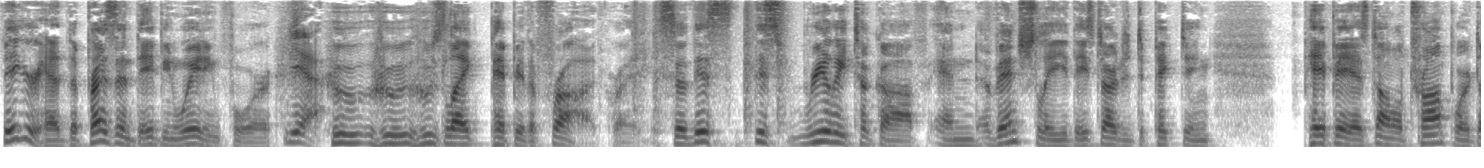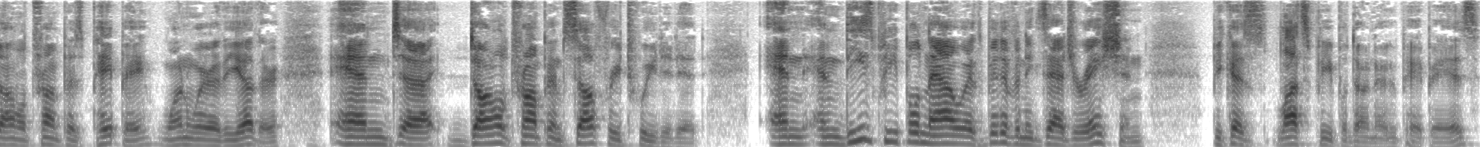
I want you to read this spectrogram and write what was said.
figurehead, the president they've been waiting for. Yeah. Who, who who's like Pepe the Frog, right? So this this really took off, and eventually they started depicting Pepe as Donald Trump or Donald Trump as Pepe, one way or the other. And uh, Donald Trump himself retweeted it. And and these people now, it's a bit of an exaggeration because lots of people don't know who Pepe is.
